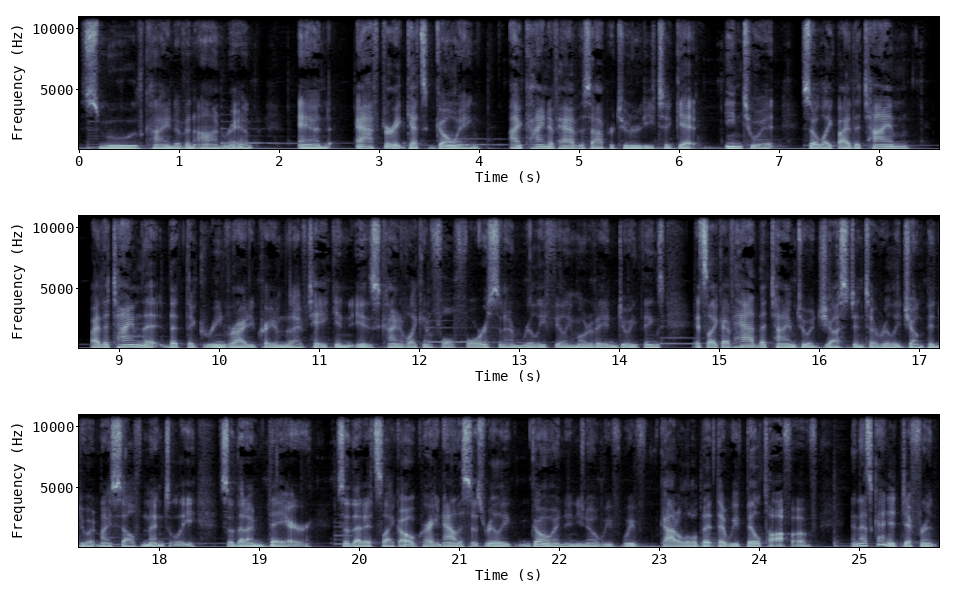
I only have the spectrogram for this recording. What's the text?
smooth kind of an on ramp, and after it gets going, I kind of have this opportunity to get into it. So like by the time by the time that that the green variety kratom that I've taken is kind of like in full force and I'm really feeling motivated and doing things, it's like I've had the time to adjust and to really jump into it myself mentally so that I'm there. So that it's like, oh great, now this is really going and you know, we've we've got a little bit that we've built off of. And that's kind of different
